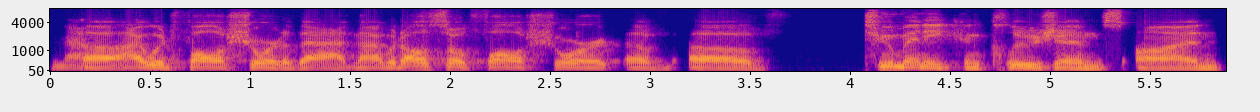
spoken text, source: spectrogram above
No. Uh, I would fall short of that, and I would also fall short of of too many conclusions on,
